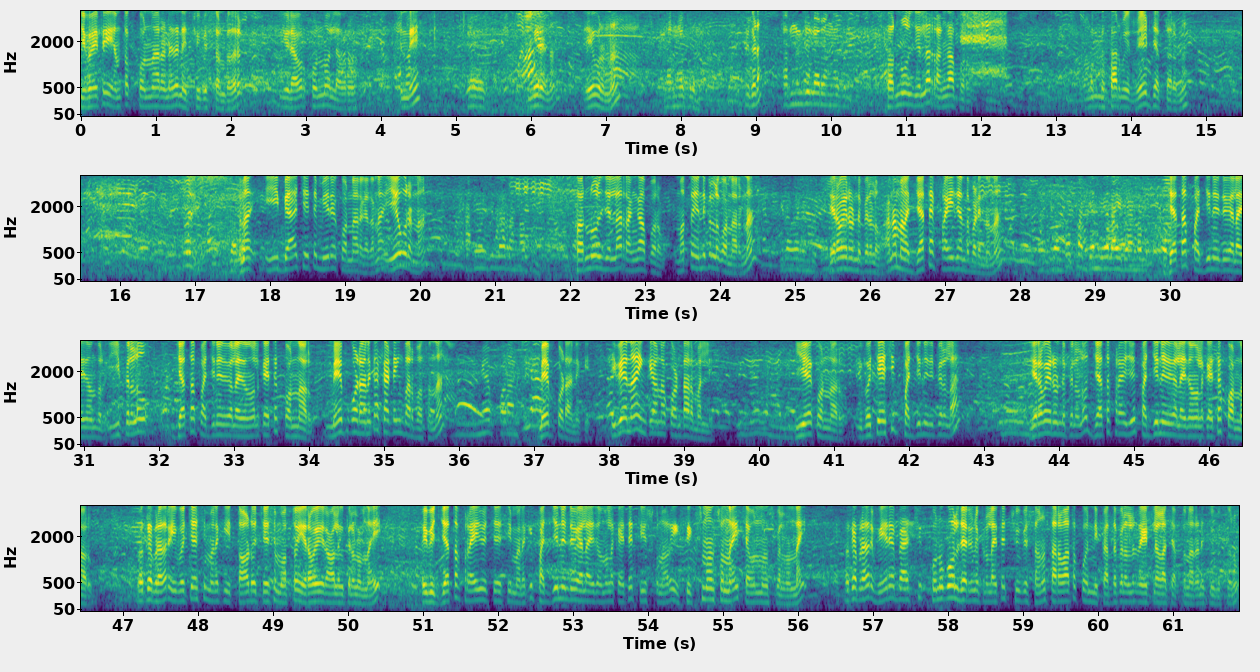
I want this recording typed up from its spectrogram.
ఇవైతే ఎంత కొన్నారు అనేది నేను చూపిస్తాను బ్రదర్ ఈడెవరు కొన్నోళ్ళు ఎవరు? ఏంది? మీరేనా? ఏ ఊరన్నా రంగాపురం. ఇక్కడ కర్నూలు జిల్లా రంగాపురం. కర్నూలు జిల్లా రంగాపురం. ఒక్కసారి మీరు రేట్ చెప్తారన్నా అన్నా? ఈ బ్యాచ్ అయితే మీరే కొన్నారు కదన్నా ఏ ఊరన్నా? కర్నూలు జిల్లా రంగాపురం. కర్నూలు జిల్లా రంగాపురం. మొత్తం ఎన్ని పిల్లలు కొన్నారన్నా? ఇరవై రెండు. ఇరవై రెండు పిల్లలు. అన్న మన జత ప్రైజ్ ఎంత పడిందన్న? జత పద్దెనిమిది వేల ఐదు వందలు. ఈ పిల్లలు జత పద్దెనిమిది వేల ఐదు వందలకి అయితే కొన్నారు. మేపుకోవడానికి కటింగ్ పర్పస్ అన్న మేపుకోవడానికి. ఇవేనా ఇంకేమన్నా కొంటారు మళ్ళీ. ఇవే కొన్నారు. ఇవి వచ్చేసి పద్దెనిమిది పిల్లల ఇరవై రెండు పిల్లలు జత ప్రైజ్ పద్దెనిమిది వేల ఐదు వందలకి అయితే కొన్నారు. ఓకే బ్రదర్ ఇవి వచ్చేసి మనకి థర్డ్ వచ్చేసి మొత్తం ఇరవై నాలుగు పిల్లలు ఉన్నాయి. ఇవి జత ప్రైజ్ వచ్చేసి మనకి పద్దెనిమిది వేల ఐదు వందలకి అయితే తీసుకున్నారు. ఈ సిక్స్ మంత్స్ ఉన్నాయి సెవెన్ మంత్స్ పిల్లలు ఉన్నాయి. ఓకే బ్రదర్ వేరే బ్యాచ్ కొనుగోలు జరిగిన పిల్లలు అయితే చూపిస్తాను. తర్వాత కొన్ని పెద్ద పిల్లలు రేట్లు ఎలా చెప్తున్నారని చూపిస్తాను.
